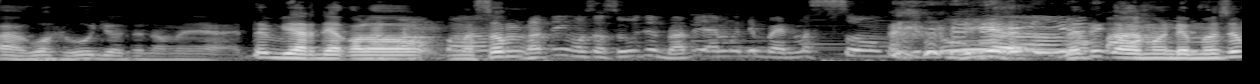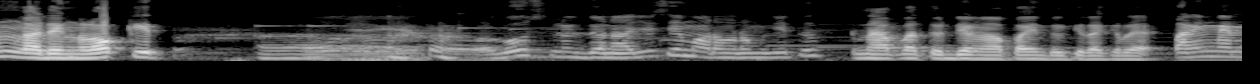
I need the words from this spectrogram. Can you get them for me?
ah gue sehujon tuh namanya. Itu biar dia kalau mesum Berarti nggak usah sujud, berarti emang dia pengen mesum gitu iya berarti kalau emang dia mesum nggak ada yang ngelokit gue snuzon aja sih sama orang-orang begitu. Kenapa tuh dia ngapain tuh kira-kira? Paling main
